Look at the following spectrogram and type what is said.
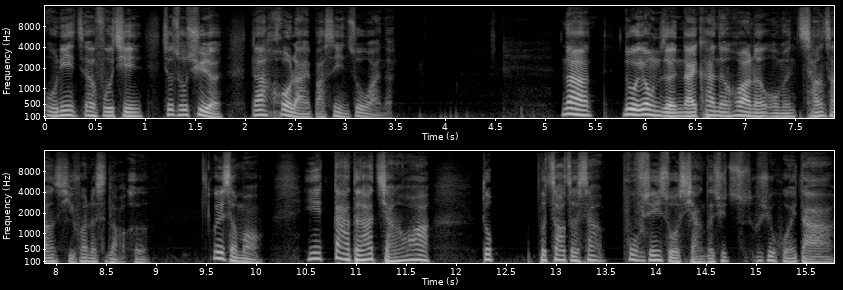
忤逆这个父亲就出去了，但后来把事情做完了。那如果用人来看的话呢，我们常常喜欢的是老二，为什么？因为大的他讲的话都不照着上父亲所想的去去回答，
